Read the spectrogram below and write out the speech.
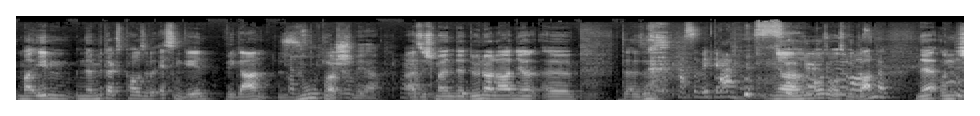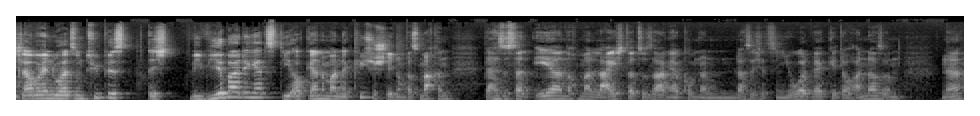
Mal eben in der Mittagspause essen gehen, vegan super schwer. Ja. Also ich meine, der Dönerladen ja, äh, also, Hast du veganes? Ja, so was aus vegan. Ne? Und ich glaube, wenn du halt so ein Typ bist, ich, wie wir beide jetzt, die auch gerne mal in der Küche stehen und was machen, da ist es dann eher nochmal leichter zu sagen, ja komm, dann lasse ich jetzt den Joghurt weg, geht auch anders und ne?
